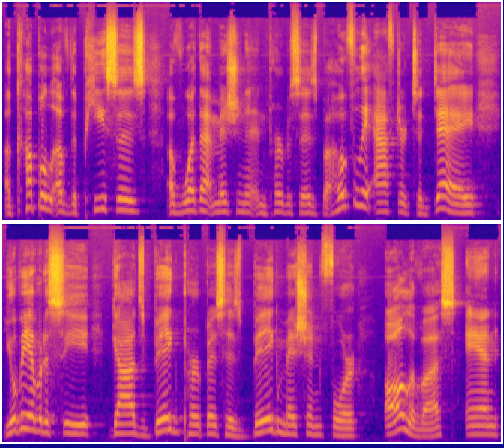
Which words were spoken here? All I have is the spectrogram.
a couple of the pieces of what that mission and purpose is. But hopefully, after today, you'll be able to see God's big purpose, his big mission for all of us and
